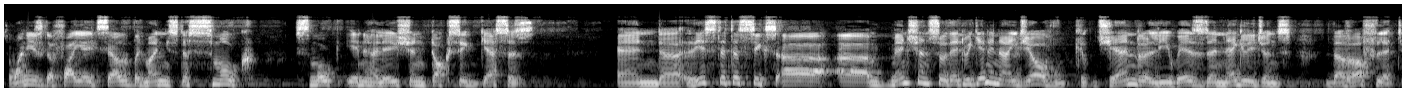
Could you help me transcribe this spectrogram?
So one is the fire itself, but one is the smoke, smoke inhalation, toxic gases and uh, these statistics are uh, mentioned so that we get an idea of generally where's the negligence, the ghaflat.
